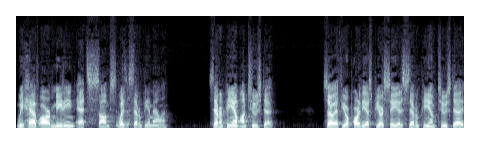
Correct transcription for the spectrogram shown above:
we have our meeting at what is it, 7 p.m., Alan? 7 p.m. on Tuesday. So if you're part of the SPRC, it is 7 p.m. Tuesday.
